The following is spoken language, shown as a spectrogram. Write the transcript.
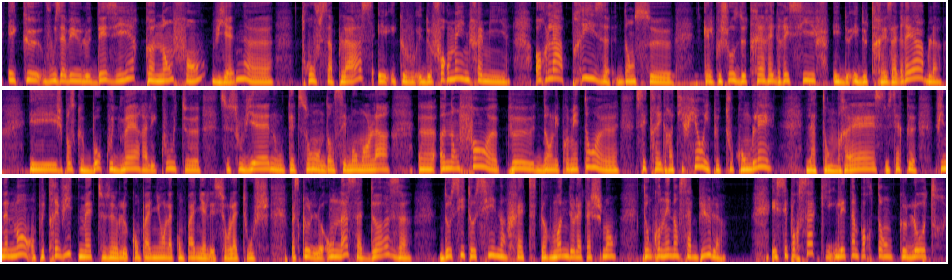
et que vous avez eu le désir qu'un enfant vienne, euh, trouve sa place et, que vous, et de former une famille. Or là, prise dans ce quelque chose de très régressif et de, et de très agréable, et je pense que beaucoup de mères à l'écoute euh, se souviennent ou peut-être sont dans ces moments-là. Euh, un enfant euh, peut, dans les premiers temps, euh, c'est très gratifiant, il peut tout combler la tendresse, c'est-à-dire que finalement, on peut très vite mettre euh, le compagnon, la compagne, elle est sur la touche, parce que on a sa dose d'ocytocine en fait, d'hormone de l'attachement. Donc on est dans sa bulle. Et c'est pour ça qu'il est important que l'autre,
